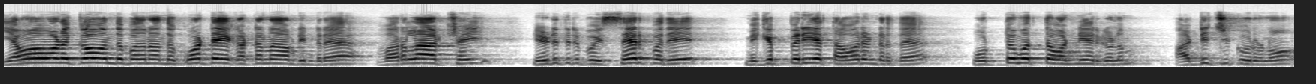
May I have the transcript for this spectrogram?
எவனுக்கோ வந்து பார்த்தீங்கன்னா அந்த கோட்டையை கட்டணும் அப்படின்ற வரலாற்றை எடுத்துகிட்டு போய் சேர்ப்பதே மிகப்பெரிய தவறுன்றத ஒட்டுமொத்த வன்னியர்களும் அடிச்சு கூறணும்.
